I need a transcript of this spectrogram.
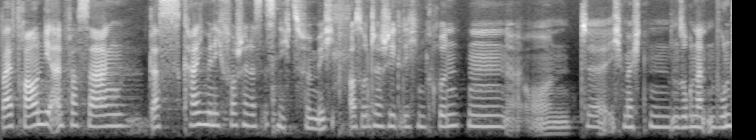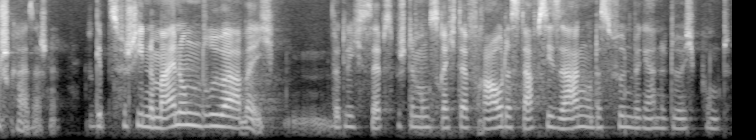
Bei Frauen, die einfach sagen, das kann ich mir nicht vorstellen, das ist nichts für mich, aus unterschiedlichen Gründen und äh, ich möchte einen sogenannten Wunschkaiserschnitt. Gibt es verschiedene Meinungen drüber, aber ich wirklich Selbstbestimmungsrecht der Frau, das darf sie sagen und das führen wir gerne durch. Punkt.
